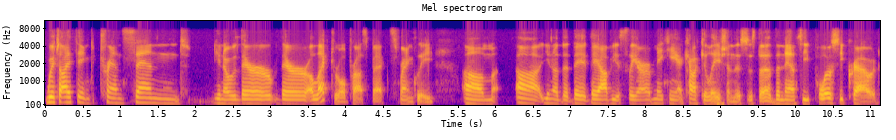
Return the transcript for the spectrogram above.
which I think transcend, you know, their their electoral prospects. Frankly, um, uh, you know, that they they obviously are making a calculation. This is the the Nancy Pelosi crowd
